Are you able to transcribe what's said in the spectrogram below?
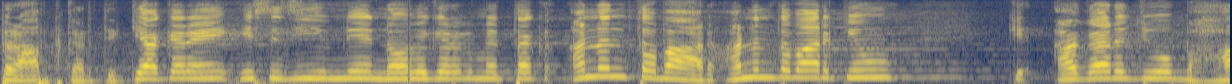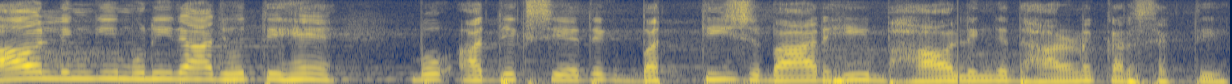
प्राप्त करते। क्या कह रहे हैं इस जीव ने नौवे में तक अनंत बार अनंत बार क्यों? कि अगर जो भावलिंगी मुनिराज होते हैं, वो अधिक से अधिक बत्तीस बार ही भावलिंग धारण कर सकते।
